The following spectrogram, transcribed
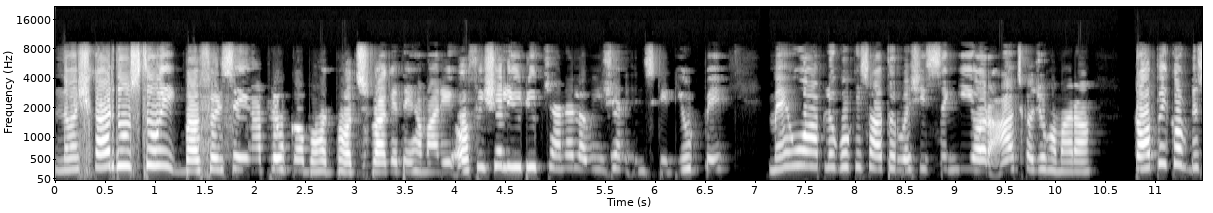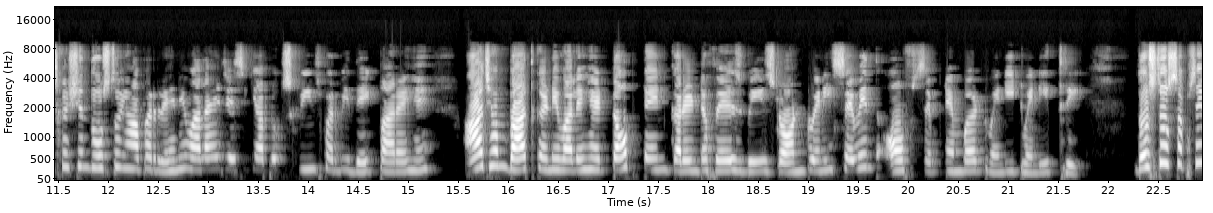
नमस्कार दोस्तों, एक बार फिर से आप लोग का बहुत बहुत स्वागत है हमारे ऑफिशियल यूट्यूब चैनल अविजन इंस्टीट्यूट पे। मैं हूँ आप लोगों के साथ उर्वशी सिंगी और आज का जो हमारा टॉपिक ऑफ़ डिस्कशन दोस्तों यहाँ पर रहने वाला है, जैसे कि आप लोग स्क्रीन पर भी देख पा रहे हैं। आज हम बात करने वाले हैं top ten current affairs based on twenty of September twenty दोस्तों, सबसे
